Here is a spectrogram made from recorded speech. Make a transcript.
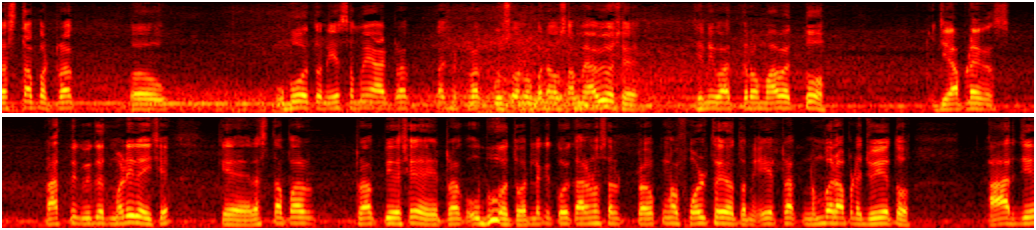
રસ્તા પર ટ્રક ઊભો હતો ને એ સમયે આ ટ્રક પાછળ ટ્રક ઘૂસવાનો બનાવ સામે આવ્યો છે. જેની વાત કરવામાં આવે તો જે આપણે પ્રાથમિક વિગત મળી રહી છે કે રસ્તા પર ટ્રક જે છે એ ટ્રક ઊભો હતો. એટલે કે કોઈ કારણોસર ટ્રકમાં ફોલ્ટ થયો હતો ને એ ટ્રક નંબર આપણે જોઈએ તો આર જે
